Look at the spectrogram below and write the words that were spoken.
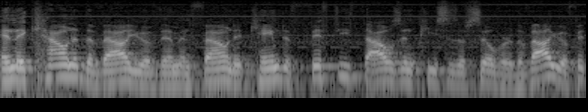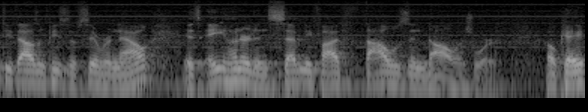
And they counted the value of them and found it came to 50,000 pieces of silver. The value of 50,000 pieces of silver now is $875,000 worth. Okay?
